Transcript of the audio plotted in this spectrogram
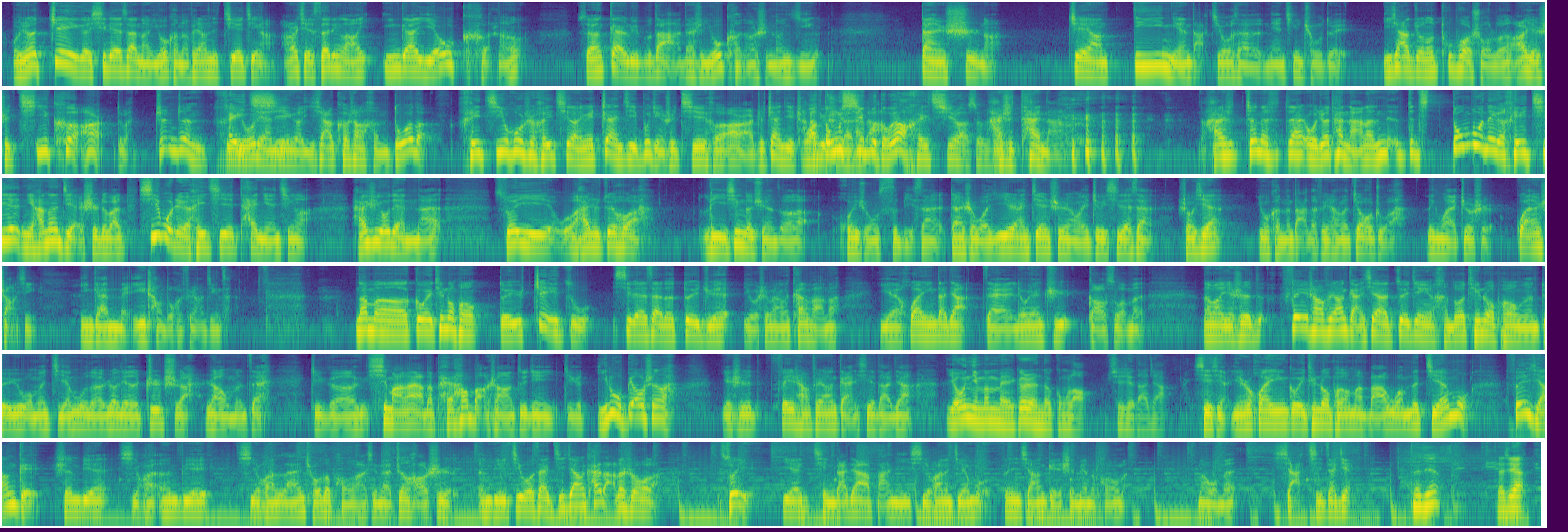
我觉得这个系列赛呢，有可能非常的接近啊，而且森林狼应该也有可能，虽然概率不大，但是有可能是能赢。但是呢，这样第一年打季后赛的年轻球队，一下子就能突破首轮，而且是七克二，对吧？真正有点这个以下克上很多的。黑几乎是黑七了，因为战绩不仅是七和二啊，这战绩差距东西部都要黑七了，是不是？还是太难了，还是真的是，但我觉得太难了。那这东部那个黑七你还能解释对吧？西部这个黑七太年轻了，还是有点难。所以我还是最后啊，理性的选择了灰熊四比三。但是我依然坚持认为这个系列赛，首先有可能打得非常的焦灼啊，另外就是观赏性应该每一场都会非常精彩。那么各位听众朋友，对于这一组系列赛的对决有什么样的看法呢？也欢迎大家在留言区告诉我们。那么也是非常非常感谢最近很多听众朋友们对于我们节目的热烈的支持啊，让我们在这个喜马拉雅的排行榜上最近这个一路飙升啊，也是非常非常感谢大家，有你们每个人的功劳，谢谢大家，谢谢，也是欢迎各位听众朋友们把我们的节目分享给身边喜欢 NBA、喜欢篮球的朋友啊，现在正好是 NBA 季后赛即将开打的时候了，所以。也请大家把你喜欢的节目分享给身边的朋友们。那我们下期再见，再见，再见。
